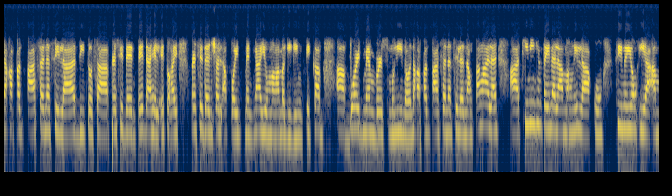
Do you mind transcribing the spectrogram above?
nakapagpasa na sila dito sa presidente dahil ito ay presidential appointment nga yung mga magiging PICAB ah, board members muli no, nakapagpasa na sila ng pangalan at hinihintay na lamang nila kung sino yung iaam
